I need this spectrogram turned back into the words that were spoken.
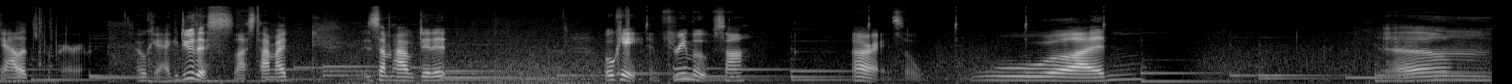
Yeah, let's prepare it. Okay, I can do this. Last time I somehow did it. Okay, and three moves, huh? Alright, so one. Um.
